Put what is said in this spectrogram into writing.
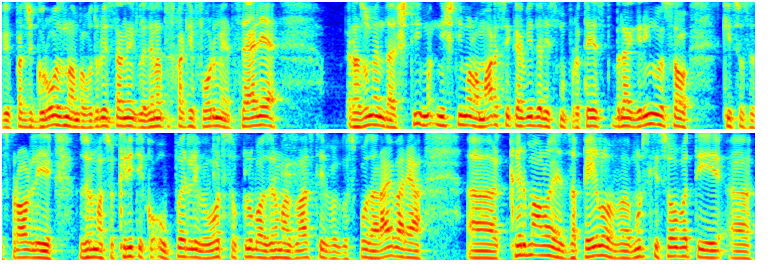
je pač grozno, ampak po drugi strani, glede na to, v kakšni formi je celje. Razumem, da štima, ni štimalo marsikaj, videli smo protest Black Gringosov, ki so se spravili, oziroma so kritiko uprli v vodstvo kluba, oziroma zlasti v gospoda Rajbarja. Uh, kar malo je zapelo v Murski soboti. Uh,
